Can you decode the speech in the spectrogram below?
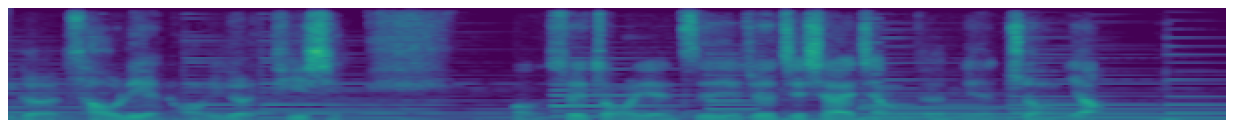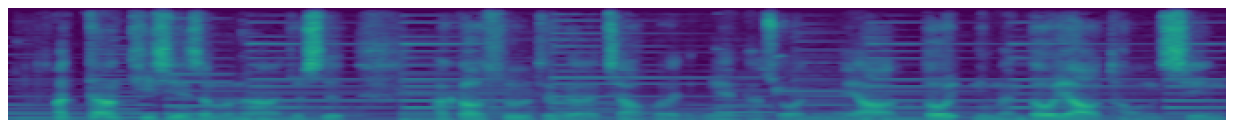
一个操练哈，一个提醒哦。所以总而言之，也就是接下来讲的也很重要。那当提醒什么呢？就是他告诉这个教会里面，他说你们要都你们都要同心。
